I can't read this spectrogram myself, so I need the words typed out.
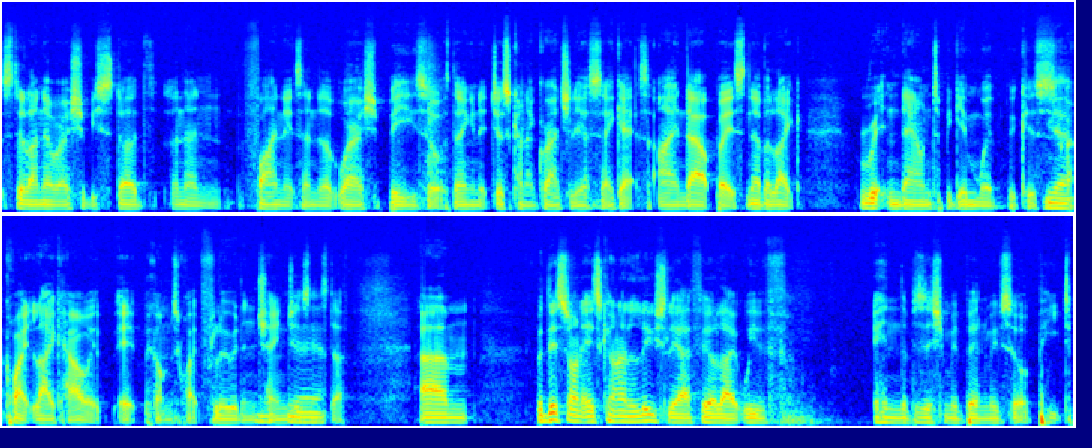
still I know where I should be stud, and then finally it's ended up where I should be, sort of thing. And it just kind of gradually, I say, gets ironed out, but it's never like written down to begin with because Yeah. I quite like how it, it becomes quite fluid and changes Yeah, and stuff. Um, but this one is kind of loosely, I feel like we've, in the position we've been, we've sort of peeked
